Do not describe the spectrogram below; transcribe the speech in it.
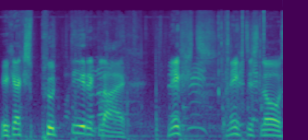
ich explodiere gleich. Nichts. Nichts ist los.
